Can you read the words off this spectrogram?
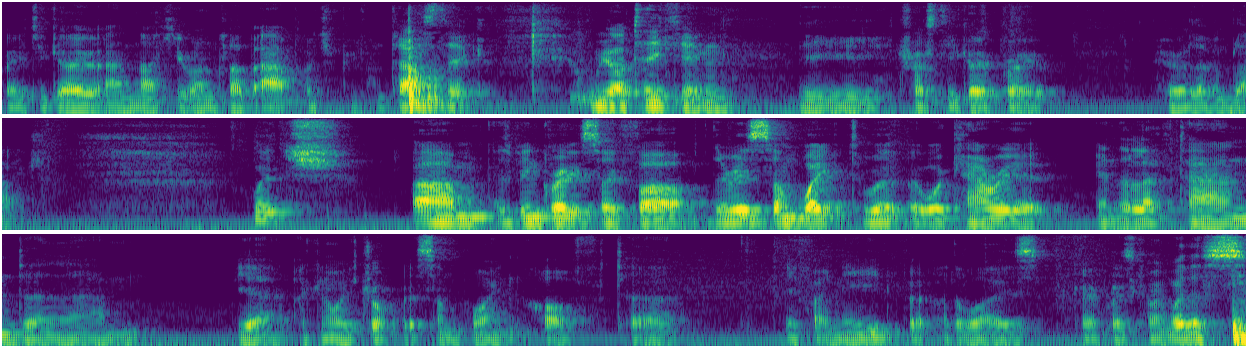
ready to go, and Nike Run Club app, which would be fantastic. We are taking the trusty GoPro Hero 11 Black, which um, has been great so far. There is some weight to it, but we'll carry it in the left hand, and um, yeah, I can always drop it at some point off to if I need, but otherwise GoPro's coming with us.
